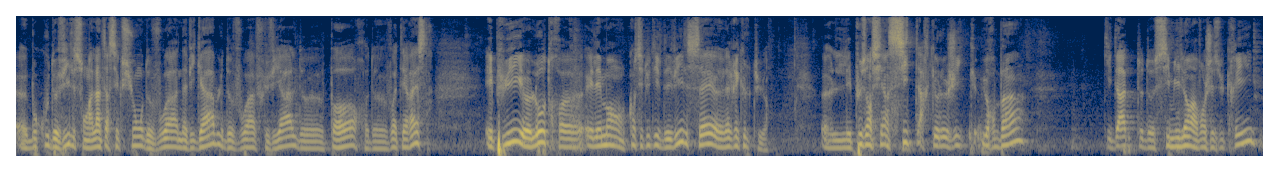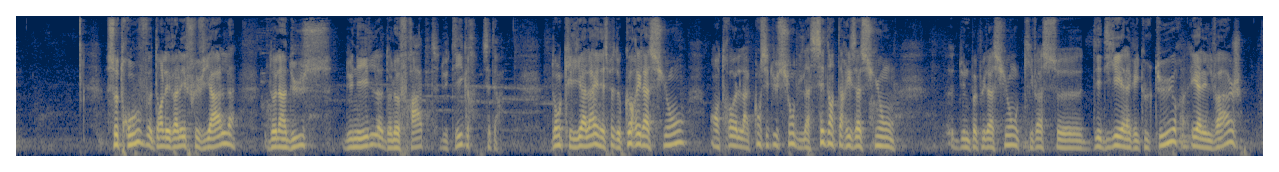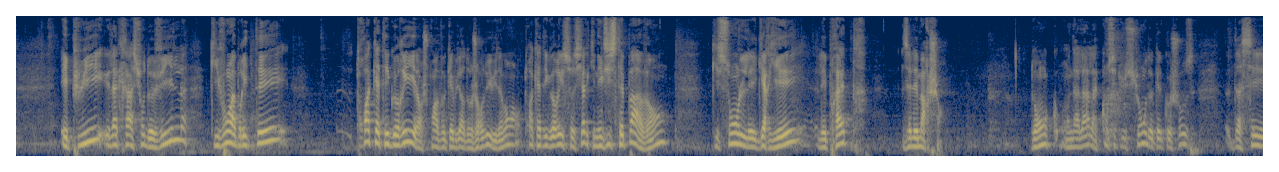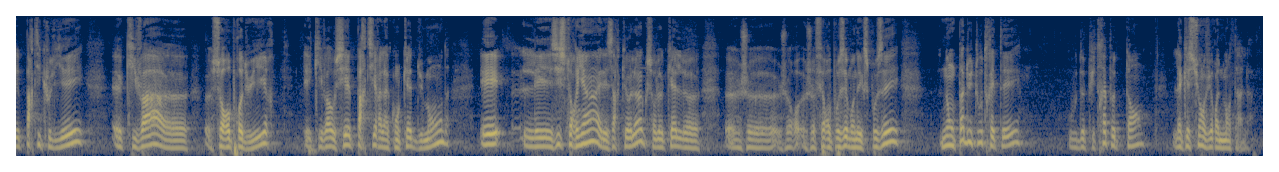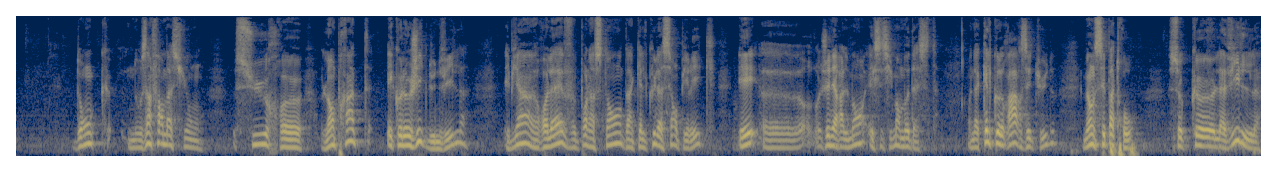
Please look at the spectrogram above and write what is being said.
Euh, beaucoup de villes sont à l'intersection de voies navigables, de voies fluviales, de ports, de voies terrestres. Et puis euh, l'autre euh, élément constitutif des villes, c'est l'agriculture. Les plus anciens sites archéologiques urbains, qui datent de 6000 ans avant Jésus-Christ, se trouvent dans les vallées fluviales de l'Indus, du Nil, de l'Euphrate, du Tigre, etc. Donc il y a là une espèce de corrélation entre la constitution de la sédentarisation d'une population qui va se dédier à l'agriculture et à l'élevage, et puis la création de villes qui vont abriter trois catégories, alors je prends un vocabulaire d'aujourd'hui évidemment, trois catégories sociales qui n'existaient pas avant, qui sont les guerriers, les prêtres et les marchands. Donc on a là la constitution de quelque chose d'assez particulier qui va euh, se reproduire et qui va aussi partir à la conquête du monde. Et les historiens et les archéologues sur lesquels euh, je, fais reposer mon exposé n'ont pas du tout traité, ou depuis très peu de temps, la question environnementale. Donc nos informations sur l'empreinte écologique d'une ville eh bien, relèvent pour l'instant d'un calcul assez empirique et euh, généralement excessivement modeste. On a quelques rares études, mais on ne sait pas trop ce que la ville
